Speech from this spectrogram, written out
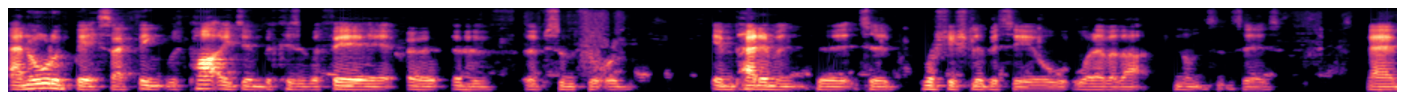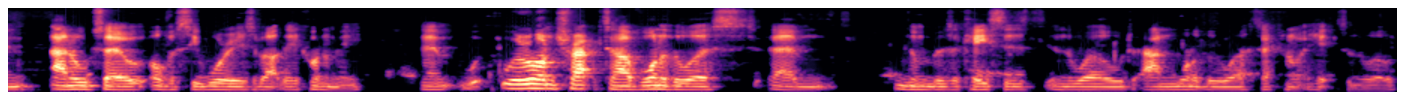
and all of this, I think, was partly done because of a fear of, of, some sort of impediment to, to, British liberty or whatever that nonsense is. Um, and also, obviously, worries about the economy. Um, we're on track to have one of the worst um, numbers of cases in the world and one of the worst economic hits in the world.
